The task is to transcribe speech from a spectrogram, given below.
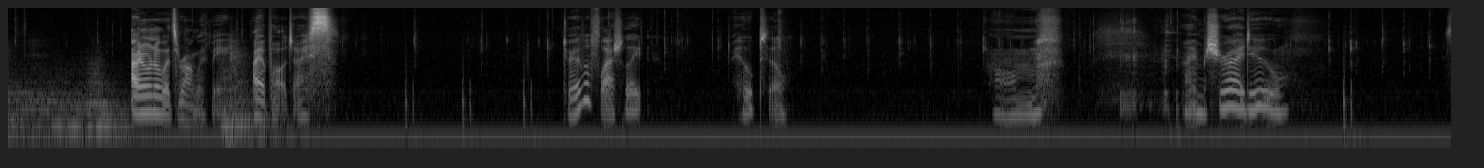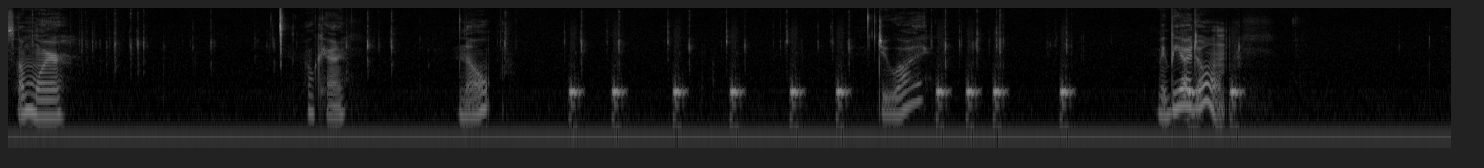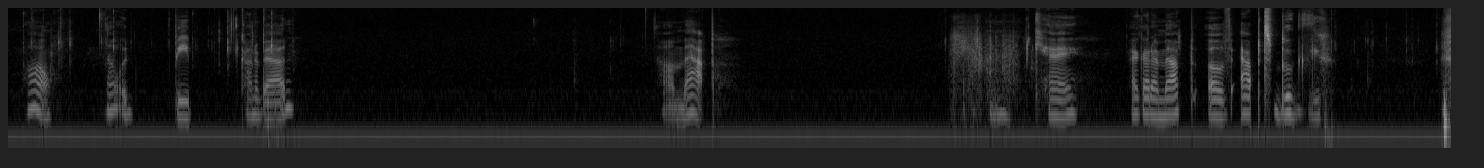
I don't know what's wrong with me. I apologize. Do I have a flashlight? I hope so. Um, I'm sure I do. Somewhere. Okay. Nope. Do I? Maybe I don't. Wow, that would be kind of bad. A map. Okay. I got a map of Aptbug.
